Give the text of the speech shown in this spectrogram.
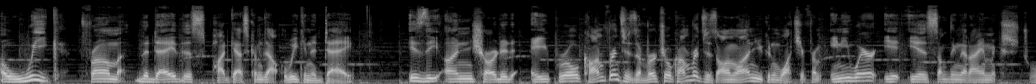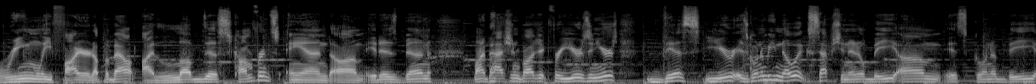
a week from the day this podcast comes out, a week and a day, is the Uncharted April conference. It's a virtual conference. It's online. You can watch it from anywhere. It is something that I am extremely fired up about. I love this conference, and um, it has been my passion project for years and years. This year is going to be no exception. It'll be um, it's going to be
